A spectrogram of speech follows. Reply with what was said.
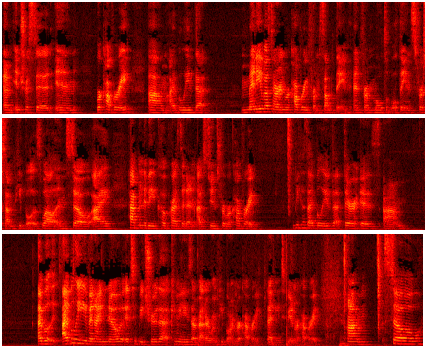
am interested in recovery. Um, I believe that many of us are in recovery from something and from multiple things for some people as well. And so I happen to be co-president of Students for Recovery because I believe that there is. Um, I, be- I believe and I know it to be true that communities are better when people are in recovery that need to be in recovery. Um, so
